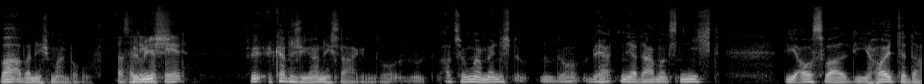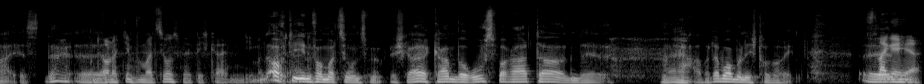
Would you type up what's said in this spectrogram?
war aber nicht mein Beruf. Was hat dir gefehlt? Für, kann ich gar nicht sagen. So, als junger Mensch, wir hatten ja damals nicht die Auswahl, die heute da ist. Ne? Und auch noch die Informationsmöglichkeiten. Die man auch die. Informationsmöglichkeiten. Da kam Berufsberater und äh, naja, aber da wollen wir nicht drüber reden. Das ist lange ähm, her.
